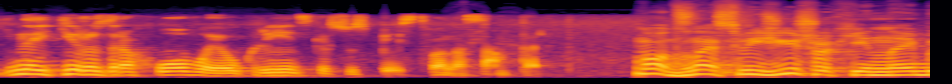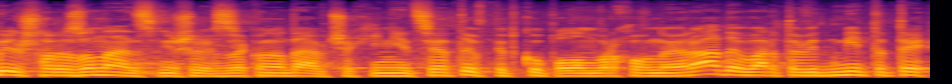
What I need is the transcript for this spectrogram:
на які розраховує українське суспільство насамперед. Ну, от з найсвіжіших і найбільш резонансніших законодавчих ініціатив під куполом Верховної Ради варто відмітити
